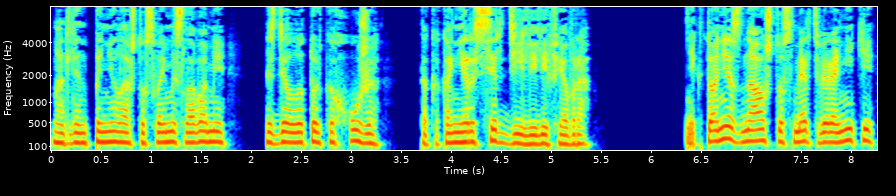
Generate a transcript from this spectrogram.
Мадлен поняла, что своими словами сделала только хуже, так как они рассердили Лефевра. Никто не знал, что смерть Вероники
